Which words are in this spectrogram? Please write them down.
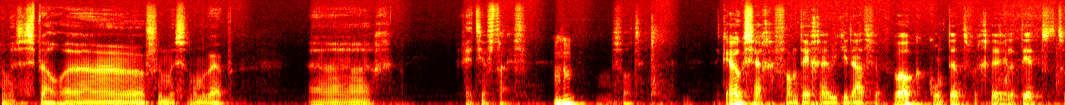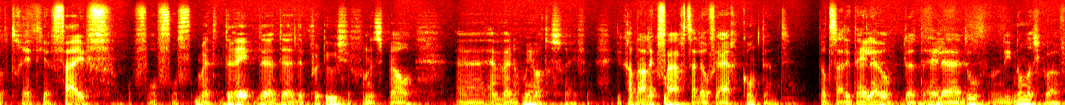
noem eens een spel, eh, of noem eens een onderwerp. Eh GTA 5 Mhm. noem eens wat. Dan kan je ook zeggen van tegen Wikidata, welke content gerelateerd tot, GTA 5 of, of, of met de, de, de, de producer van het spel eh, hebben wij nog meer wat geschreven. Je kan eigenlijk vragen stellen over je eigen content. Dat is eigenlijk het hele, het hele doel van die knowledge graph.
